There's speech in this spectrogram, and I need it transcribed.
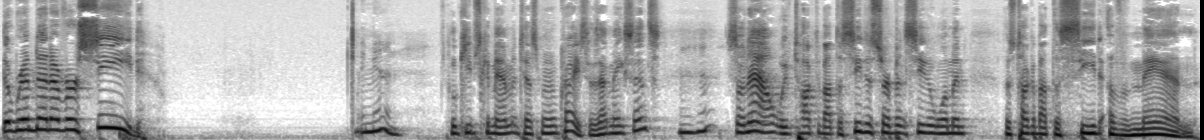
the remnant of her seed, Amen. who keeps commandment, testimony of Christ. Does that make sense? Mm-hmm. So now we've talked about the seed of serpent, seed of woman. Let's talk about the seed of man.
